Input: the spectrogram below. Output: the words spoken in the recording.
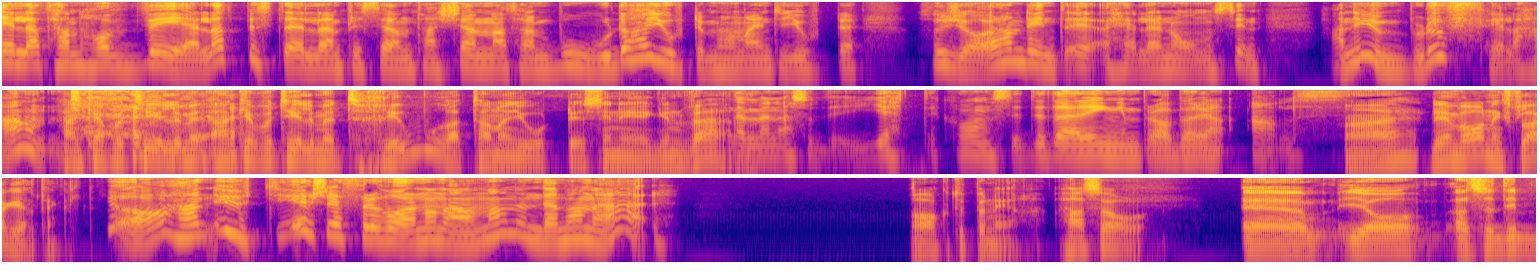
Eller att han har velat beställa en present, han känner att han borde ha gjort det men han har inte gjort det. Så gör han det inte heller någonsin. Han är ju en bluff hela han. Han kan få till och med, han kan till och med tro att han har gjort det i sin egen värld. Nej men alltså det är jättekonstigt. Det där är ingen bra början alls. Nej, det är en varningsflagga helt enkelt. Ja, han utger sig för att vara någon annan än den han är. Rakt upp och ner. Hasse. Eh, ja, alltså det,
